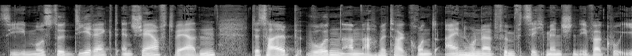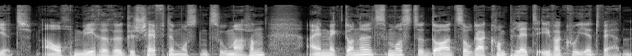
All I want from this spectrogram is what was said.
Sie musste direkt entschärft werden. Deshalb wurden am Nachmittag rund 150 Menschen evakuiert. Auch mehrere Geschäfte mussten zumachen. Ein McDonald's musste dort sogar komplett evakuiert werden.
